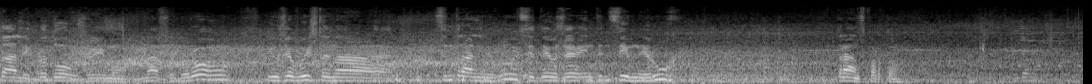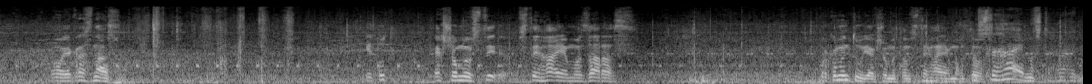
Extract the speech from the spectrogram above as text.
далі продовжуємо нашу дорогу і вже вийшли на центральній вулиці, де вже інтенсивний рух транспорту. О, якраз наш. І тут, якщо ми встигаємо зараз, прокоментуй, якщо ми там встигаємо, то Встигаємо, встигаємо.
